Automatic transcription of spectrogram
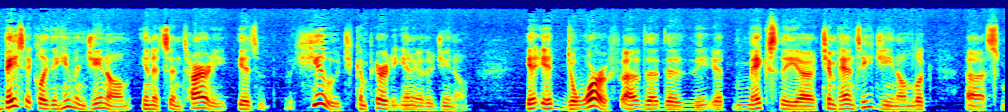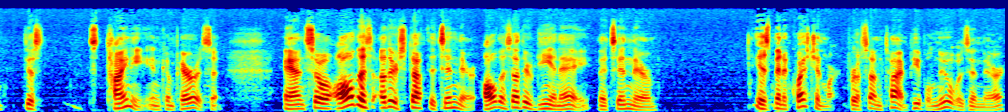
Basically, the human genome in its entirety is huge compared to any other genome. It, it dwarfs, uh, the, the, the, it makes the uh, chimpanzee genome look uh, just tiny in comparison. And so all this other stuff that's in there, all this other DNA that's in there, has been a question mark for some time. People knew it was in there,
